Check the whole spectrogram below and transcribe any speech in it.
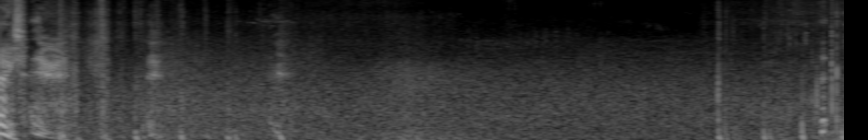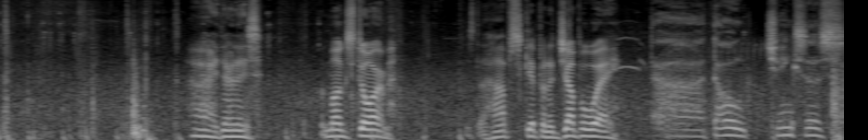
Thanks. All right, there it is. The Monk's Dorm. Just a hop, skip, and a jump away. Uh, don't jinx us.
